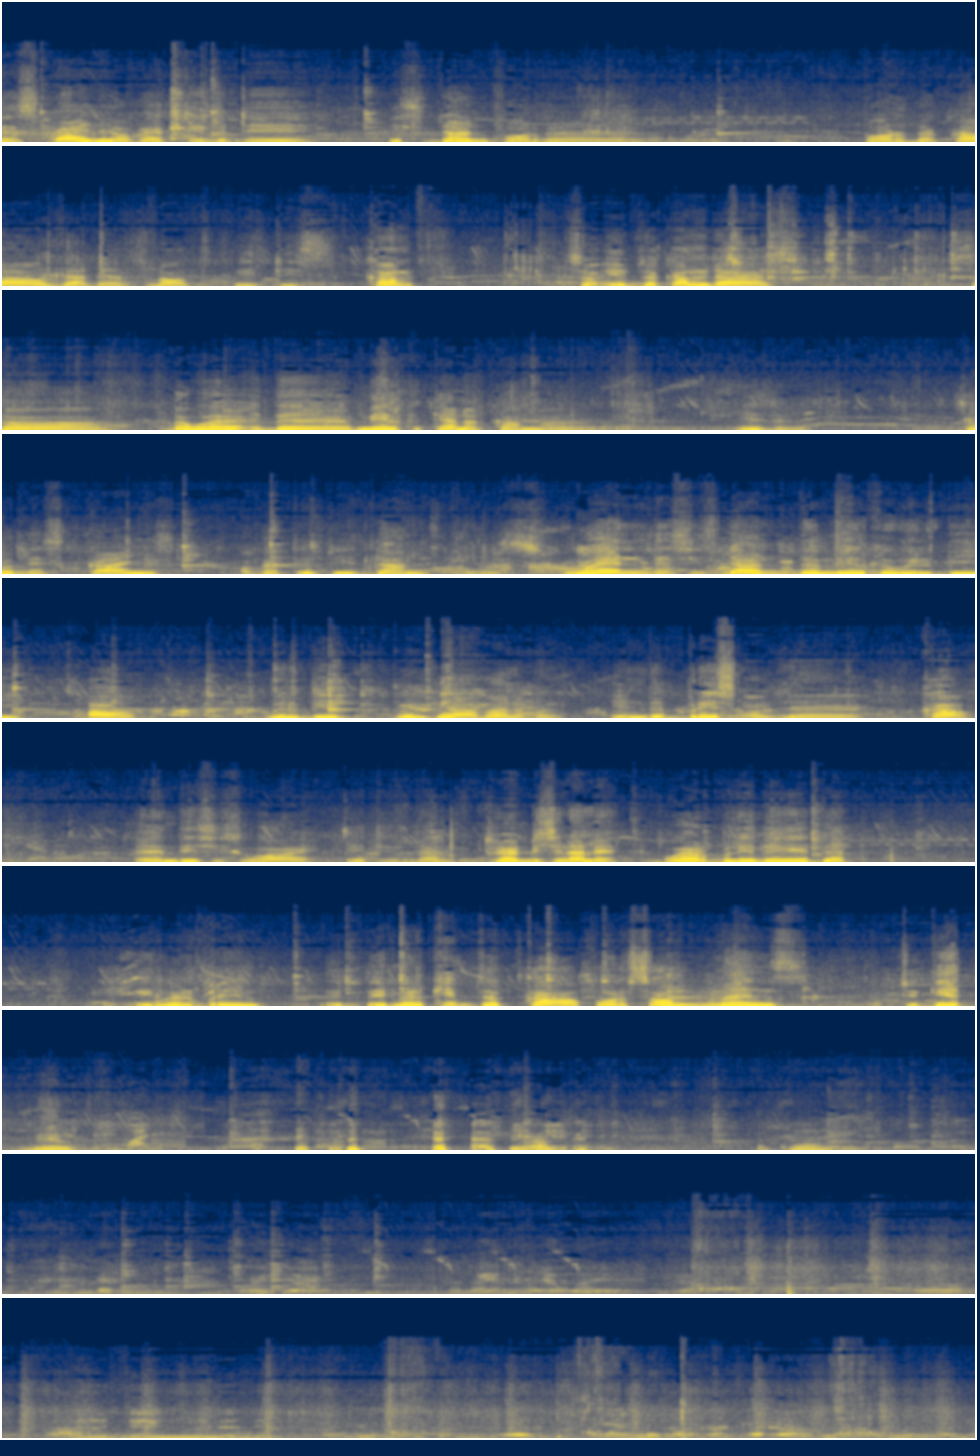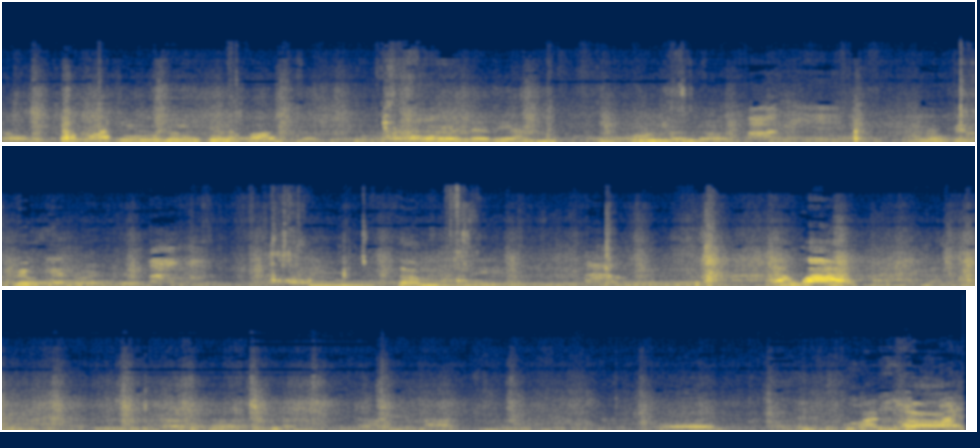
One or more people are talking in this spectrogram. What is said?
This kind of activity is done for the for the cow that has lost its calf. So if the calf dies, so the the milk cannot come uh, easily. So this kind of activity is done. When this is done, the milk will be out, will be will be available in the breast of the cow, and this is why it is done. Traditionally, we are believing it that it will bring, it, will keep the cow for some months to get milk. Wow. Voilà.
